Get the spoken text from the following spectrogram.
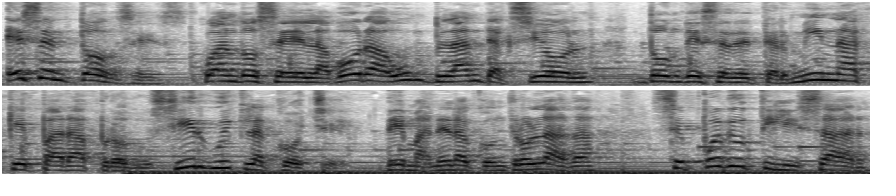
Es entonces cuando se elabora un plan de acción donde se determina que para producir huitlacoche de manera controlada se puede utilizar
